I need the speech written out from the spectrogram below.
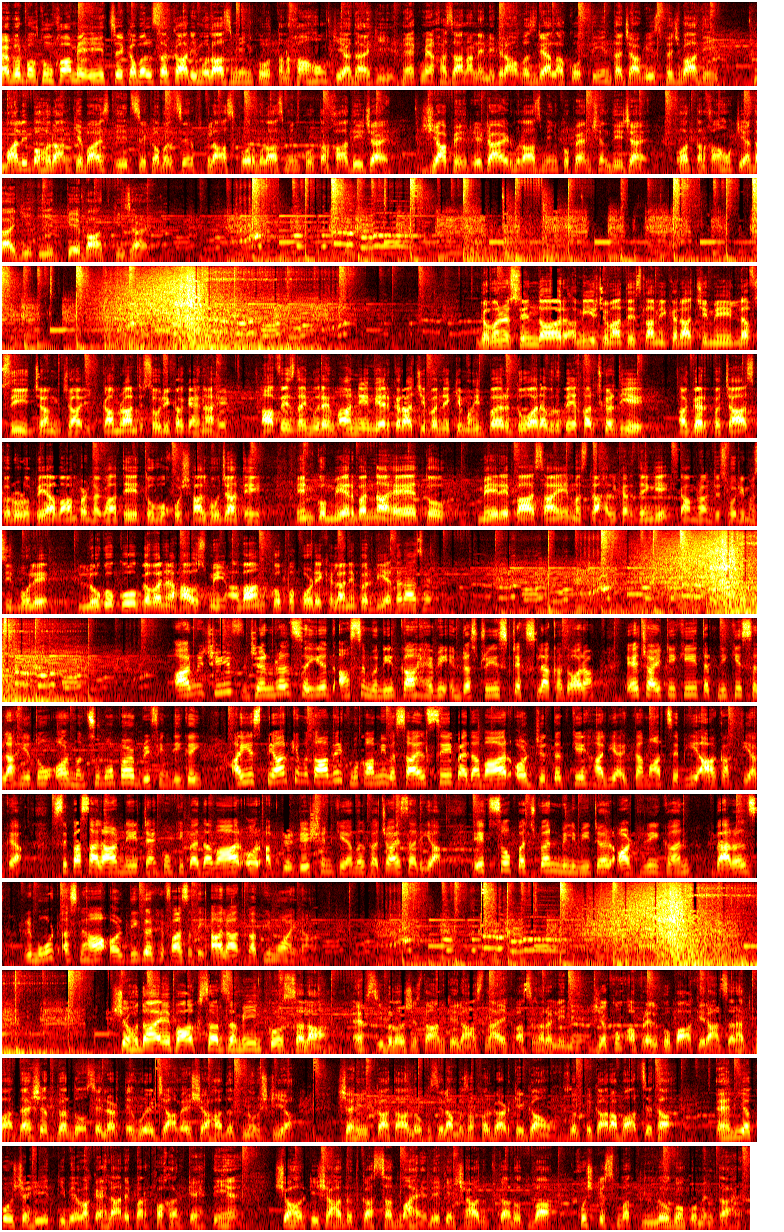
खैबर पख्तूनख्वा में ईद से कबल सरकारी मुलाजमीन को तनख्वाहों की अदायगी। महकमे ख़जाना ने निगरान वजी अला को तीन तजावीज़ भिजवा दी। माली बहरान के बायस ईद से कबल सिर्फ़ क्लास फोर मुलाजमीन को तनख्वाह दी जाए या फिर रिटायर्ड मुलाजमीन को पेंशन दी जाए और तनख्वाहों की अदायगी ईद के बाद की जाए। गवर्नर सिंध और अमीर जमात इस्लामी कराची में लफ्जी जंग जारी। कामरान टिसोरी का कहना है, हाफिज नईम रहमान ने मेयर कराची बनने की मुहिम पर दो अरब रुपए खर्च कर दिए। अगर पचास करोड़ रुपए आवाम पर लगाते तो वो खुशहाल हो जाते। इनको मेयर बनना है तो मेरे पास आए, मसला हल कर देंगे। कामरान टिसोरी मजीद बोले, लोगों को गवर्नर हाउस में आवाम को पकौड़े खिलाने पर भी एतराज़ है। Army chief general Syed Asim Munir का हैवी इंडस्ट्रीज़ टेक्सला का दौरा। एचआईटी की तकनीकी सलाहियतों और मंसूबों पर ब्रीफिंग दी गई। आईएसपीआर के मुताबिक मुकामी वसाइल से पैदावार और जिद्दत के हालिया इकदाम से भी आगाह किया गया। सिपा सालार ने टैंकों की पैदावार और अपग्रेडेशन के अमल का जायजा लिया। 155 millimetre artillery gun barrels remote असलहा और दीगर हिफाजती आलात का भी मुआयना। शहदाय पाक सरजमीन को सलाम। एफ़ सी बलोचिस्तान के लांस नायक असगर अली ने यकम अप्रैल को पाक ईरान सरहद पर दहशत गर्दों से लड़ते हुए जाम शहादत नोश किया। शहीद का ताल्लुक जिला मुजफ्फरगढ़ के गाँव जुल्फ़िकाराबाद से था। अहलिया को शहीद की बेवा कहलाने पर फ़ख्र कहती हैं, शोहर की शहादत का सदमा है, लेकिन शहादत का रुतबा खुशकस्मत लोगों को मिलता है।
